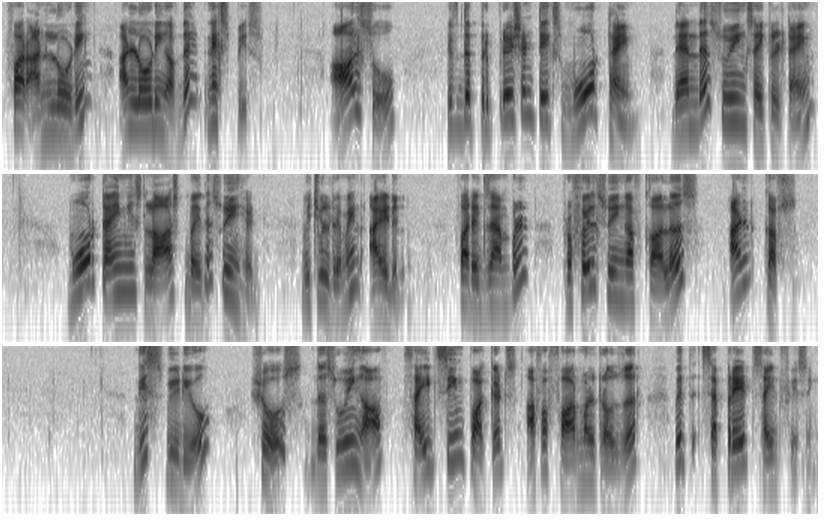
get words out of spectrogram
for unloading and loading of the next piece. Also, if the preparation takes more time than the sewing cycle time, more time is lost by the sewing head which will remain idle. For example, profile sewing of collars and cuffs. This video shows the sewing of side seam pockets of a formal trouser with separate side facing.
